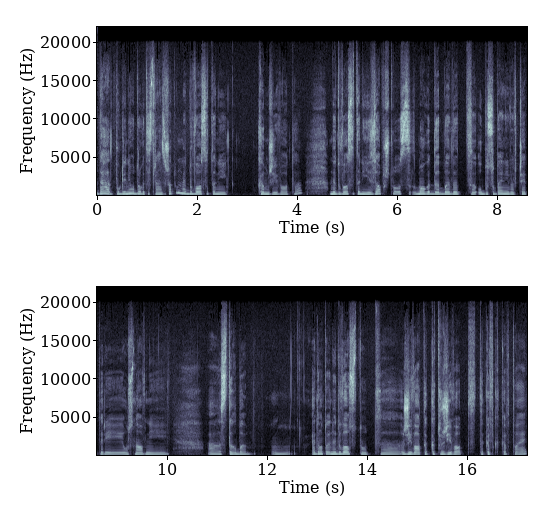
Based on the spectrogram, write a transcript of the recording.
Да, погледни от другата страна, защото недоволствата ни към живота, недоволствата ни изобщо могат да бъдат обособени в четири основни а, стълба. Едното е недоволството от а, живота като живот, такъв какъвто е.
